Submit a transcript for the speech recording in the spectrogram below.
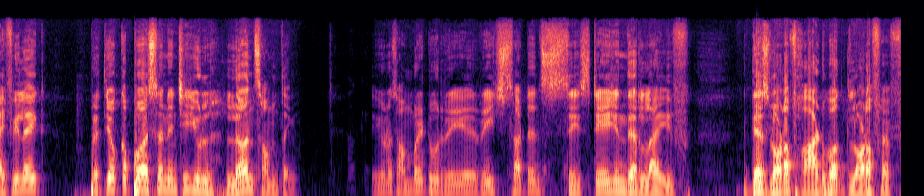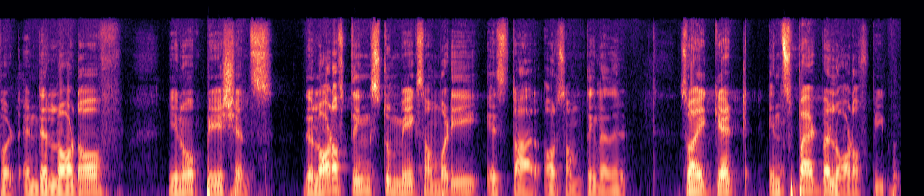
I feel like ప్రతి ఒక్క పర్సన్ నుంచి you'll learn something. You know, somebody to re- reach certain s- stage in their life, there's a lot of hard work, lot of effort, and there are a lot of you know patience. The lot of things to make somebody a star or something like that so I get inspired by lot of people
